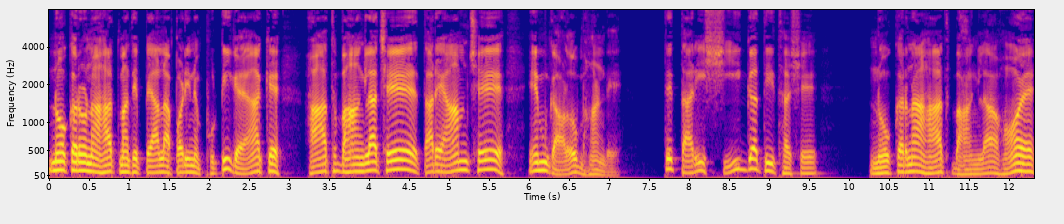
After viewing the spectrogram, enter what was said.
નોકરોના હાથમાંથી પ્યાલા પડીને ફૂટી ગયા કે, હાથ ભાંગલા છે, તારે આમ છે, એમ ગાળો ભાંડે. તે તારી શી ગતિ થશે? નોકરના હાથ ભાંગલા હોય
